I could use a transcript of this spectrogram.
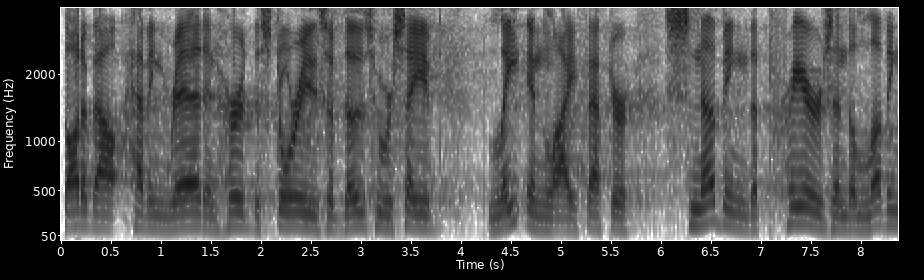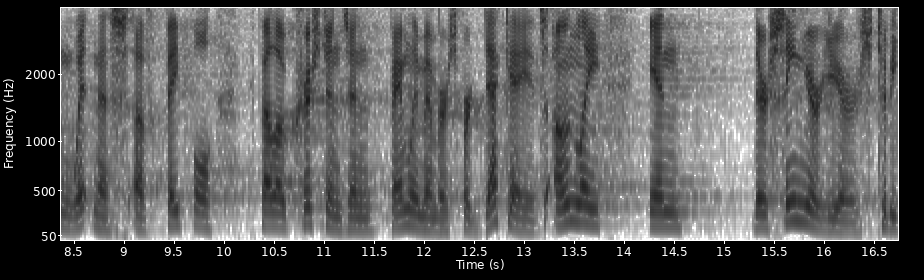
thought about having read and heard the stories of those who were saved late in life after snubbing the prayers and the loving witness of faithful fellow Christians and family members for decades, only in their senior years to be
